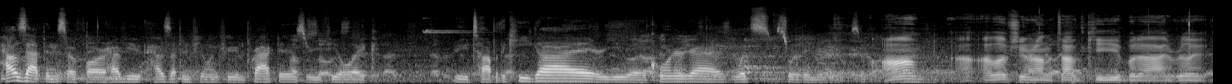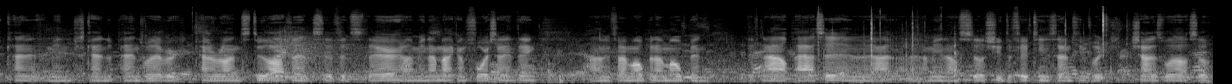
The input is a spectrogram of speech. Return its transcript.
how's that been so far? Have you how's that been feeling for you in practice? Or you feel like are you top of the key guy? Are you a corner guy? What's sort of been your so far? Um, I I love shooting around the top of the key, but it really kind of, I mean, just kind of depends. Whatever kind of runs through the offense, if it's there, I mean, I'm not going to force anything. Um, if I'm open, I'm open. If not, I'll pass it, and I, I mean, I'll still shoot the 15, 17 foot shot as well. So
